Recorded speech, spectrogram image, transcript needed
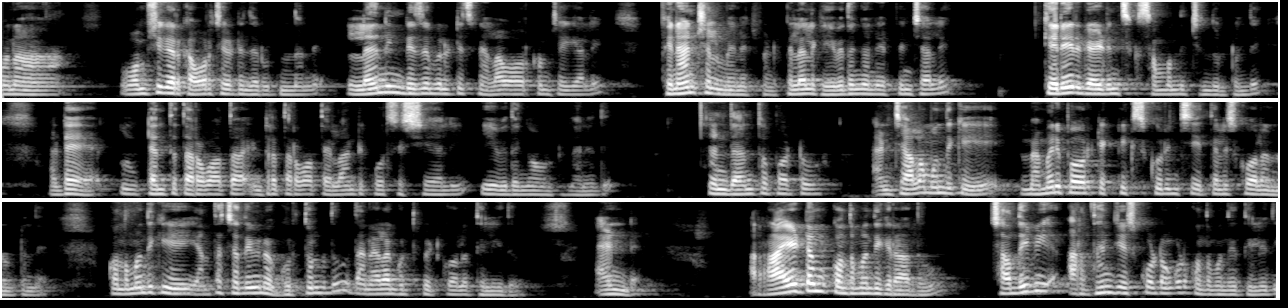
మన వంశీ గారు కవర్ చేయడం జరుగుతుందండి. లెర్నింగ్ డిజబిలిటీస్ని ఎలా ఓవర్కమ్ చేయాలి? ఫినాన్షియల్ మేనేజ్మెంట్ పిల్లలకి ఏ విధంగా నేర్పించాలి? కెరీర్ గైడెన్స్కి సంబంధించింది ఉంటుంది అంటే టెన్త్ తర్వాత ఇంటర్ తర్వాత ఎలాంటి కోర్సెస్ చేయాలి ఏ విధంగా ఉంటుంది అనేది అండ్ దాంతోపాటు అండ్ చాలామందికి మెమరీ పవర్ టెక్నిక్స్ గురించి తెలుసుకోవాలని ఉంటుంది. కొంతమందికి ఎంత చదివినా గుర్తుండదు దాన్ని ఎలా గుర్తుపెట్టుకోవాలో తెలియదు అండ్ రాయటం కొంతమందికి రాదు. చదివి అర్థం చేసుకోవడం కూడా కొంతమందికి తెలియదు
